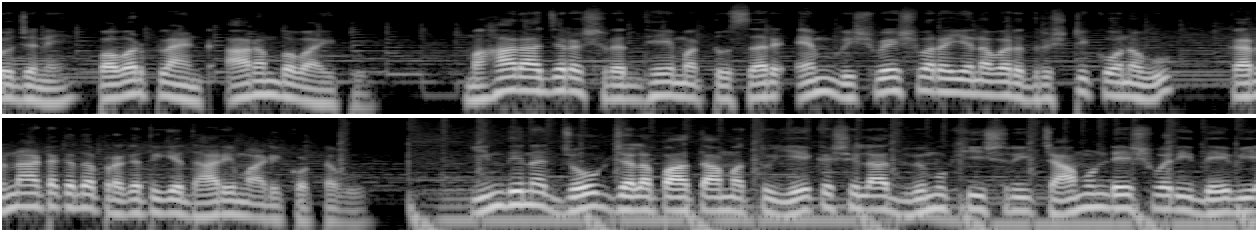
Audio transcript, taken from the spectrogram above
ಯೋಜನೆ, ಪವರ್ ಪ್ಲಾಂಟ್ ಆರಂಭವಾಯಿತು. ಮಹಾರಾಜರ ಶ್ರದ್ಧೆ ಮತ್ತು ಸರ್ ಎಂ ವಿಶ್ವೇಶ್ವರಯ್ಯನವರ ದೃಷ್ಟಿಕೋನವು ಕರ್ನಾಟಕದ ಪ್ರಗತಿಗೆ ದಾರಿ ಮಾಡಿಕೊಟ್ಟವು. ಇಂದಿನ ಜೋಗ್ ಜಲಪಾತ ಮತ್ತು ಏಕಶಿಲಾ ದ್ವಿಮುಖಿ ಶ್ರೀ ಚಾಮುಂಡೇಶ್ವರಿ ದೇವಿ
